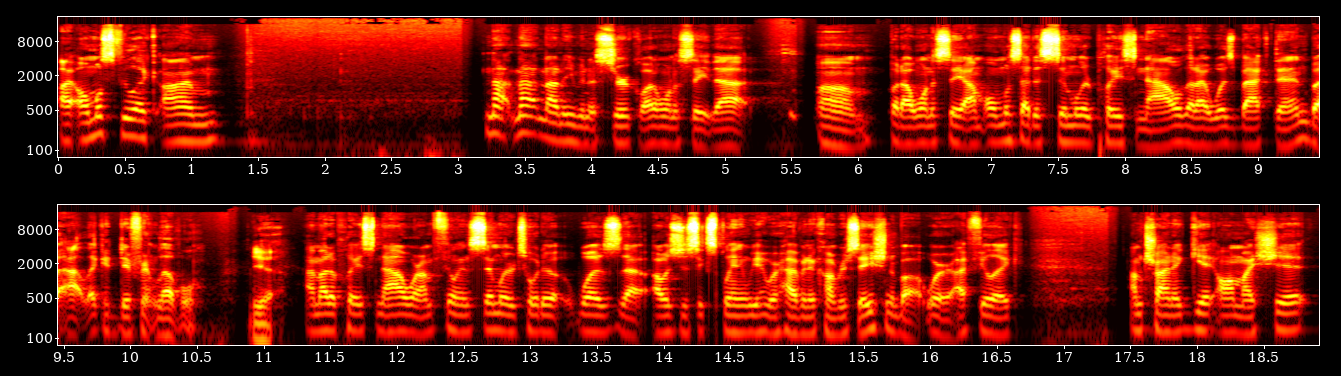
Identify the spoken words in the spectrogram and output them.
I almost feel like I'm not not not even a circle. I don't want to say that. Um, but I want to say I'm almost at a similar place now that I was back then, but at like a different level. Yeah. I'm at a place now where I'm feeling similar to what it was that I was just explaining. We were having a conversation about where I feel like I'm trying to get on my shit,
